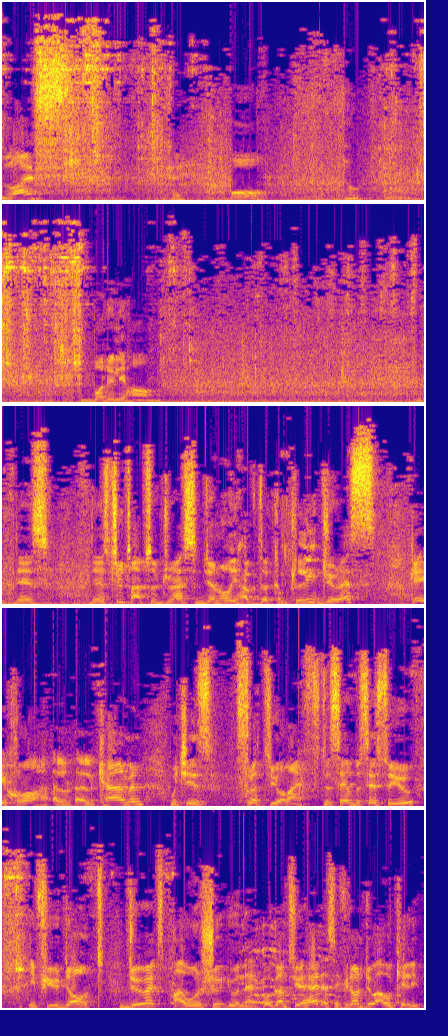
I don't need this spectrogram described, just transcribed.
life okay, or you know, bodily harm. There's there's two types of duress. In general, you have the complete duress, okay, ikrah al-kamil, which is threat to your life. The same says to you, if you don't do it, I will shoot you in the head. Put a gun to your head and say, if you don't do it, I will kill you.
